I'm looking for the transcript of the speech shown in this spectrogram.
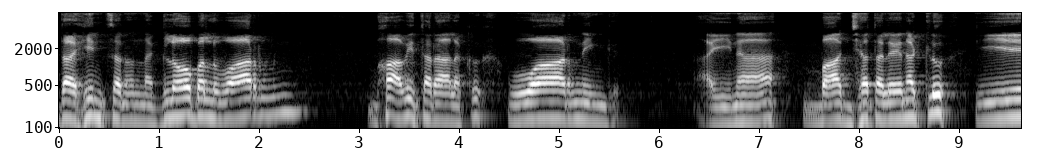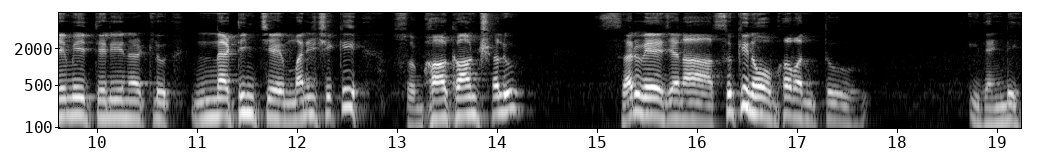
దహించనున్న గ్లోబల్ వార్మింగ్ భావితరాలకు వార్నింగ్. అయినా బాధ్యత లేనట్లు ఏమీ తెలియనట్లు నటించే మనిషికి శుభాకాంక్షలు. సర్వే జన సుఖినో భవంతు. ఇదండి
